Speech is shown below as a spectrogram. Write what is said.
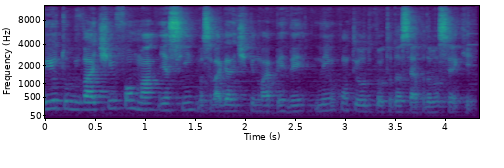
o YouTube vai te informar e assim você vai garantir que não vai perder nenhum conteúdo que eu trouxer para você aqui.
